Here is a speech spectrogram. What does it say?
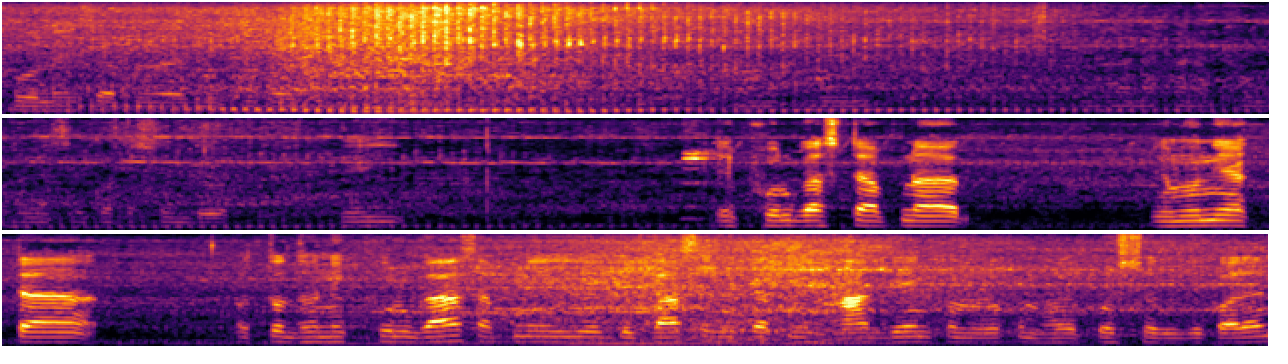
ফুল হচ্ছে আপনারা দেখতে পাবেন দেখেন এখানে ফুল হয়েছে কত সুন্দর এই এই ফুল গাছটা আপনার এমনই একটা অত্যাধুনিক ফুল গাছ। আপনি গাছের যদি আপনি হাত দেন, কোনো রকমভাবে পোষ্য যদি করেন,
